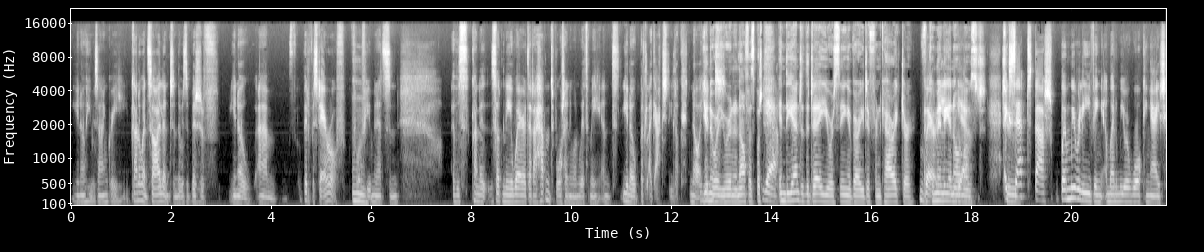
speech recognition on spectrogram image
You know, he was angry. He kind of went silent, and there was a bit of you know um, bit of a stare off for mm. a few minutes, and I was kind of suddenly aware that I hadn't brought anyone with me, and you know, but like actually, look, no, I you know, you were in an office, but yeah. in the end of the day, you were seeing a very different character, very, a chameleon almost. Yeah. Except that when we were leaving and when we were walking out,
